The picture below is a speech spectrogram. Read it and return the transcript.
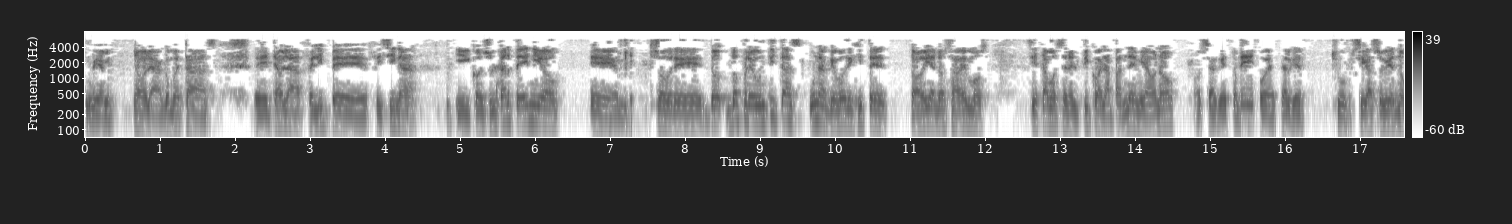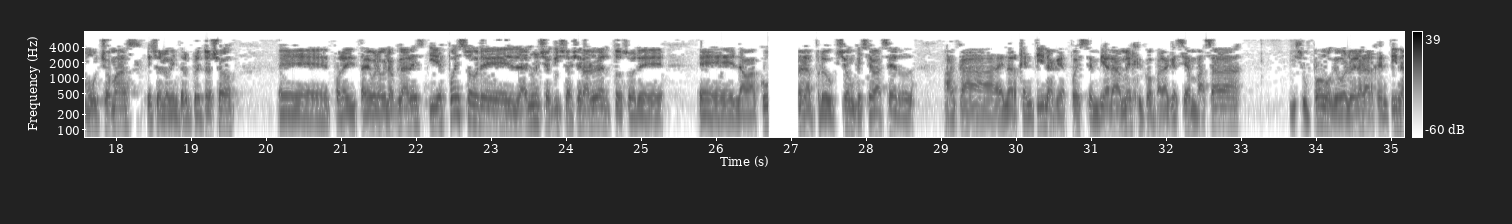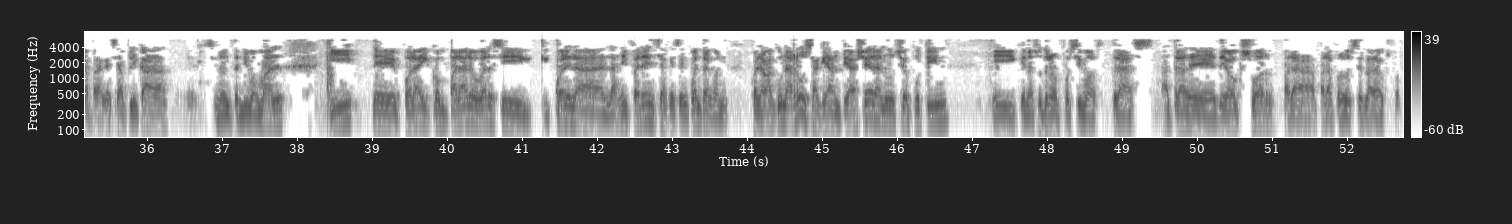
Bien, hola, ¿cómo estás? Eh, te habla Felipe Ficina y consultarte, Enio, eh, sobre dos preguntitas. Una que vos dijiste, todavía no sabemos si estamos en el pico de la pandemia o no, o sea que esto puede ser que siga subiendo mucho más, eso es lo que interpreto yo. Eh, por ahí estaría bueno que lo aclares. Y después sobre el anuncio que hizo ayer Alberto sobre eh, la vacuna, la producción que se va a hacer acá en Argentina, que después se enviará a México para que sea envasada y supongo que volverá a la Argentina para que sea aplicada, eh, si no entendimos mal, y eh, por ahí comparar o ver si cuáles la, las diferencias que se encuentran con, con la vacuna rusa que anteayer anunció Putin y que nosotros nos pusimos tras, atrás de, Oxford para, para producir la de Oxford.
